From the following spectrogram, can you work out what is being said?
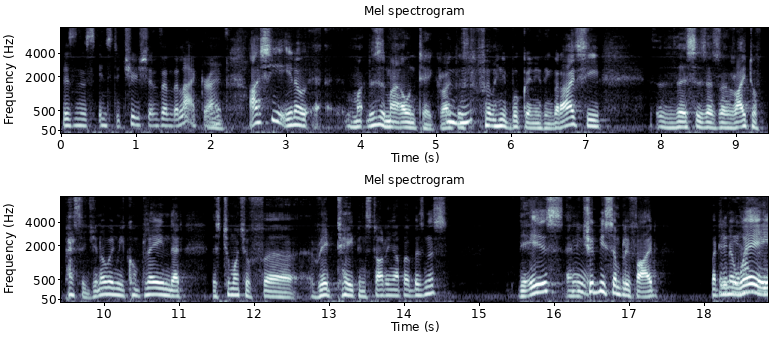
business institutions and the like, right? I see. You know, my, this is my own take, right? There's not from any book or anything, but I see this is as a rite of passage. You know, when we complain that there's too much of uh, red tape in starting up a business, there is, and it should be simplified. But, But in a way,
